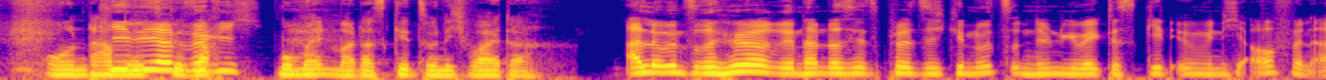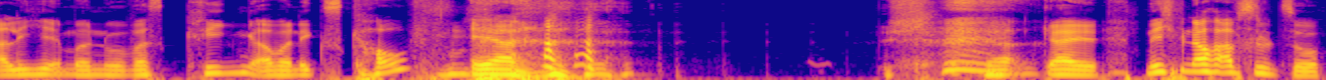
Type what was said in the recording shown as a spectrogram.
Und haben jetzt Kilian, gesagt, wirklich, Moment mal, das geht so nicht weiter. Alle unsere Hörerinnen haben das jetzt plötzlich genutzt und haben gemerkt, das geht irgendwie nicht auf, wenn alle hier immer nur was kriegen, aber nichts kaufen. Ja. ja. Geil. Nee, ich bin auch absolut so.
